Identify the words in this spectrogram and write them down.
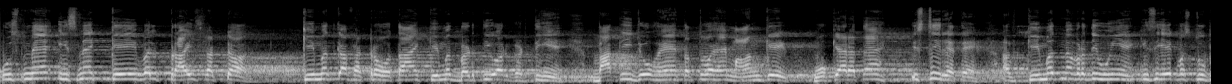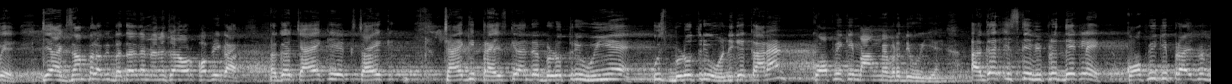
उसमें, इसमें केवल प्राइस फैक्टर कीमत का फैक्टर होता है, कीमत बढ़ती और घटती है। बाकी जो है, तत्व है, मांग के, वो क्या रहते हैं? स्थिर रहते हैं। अब कीमत में वृद्धि हुई है किसी एक वस्तु पे, क्या एग्जांपल अभी बताया था मैंने, चाय और कॉफ़ी का। अगर चाय की, चाय चाय की प्राइस के अंदर बढ़ोतरी हुई है, उस बढ़ोतरी होने के कारण कॉफ़ी की मांग में वृद्धि हुई है। अगर इसके विपरीत देख ले, कॉफ़ी की प्राइस में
